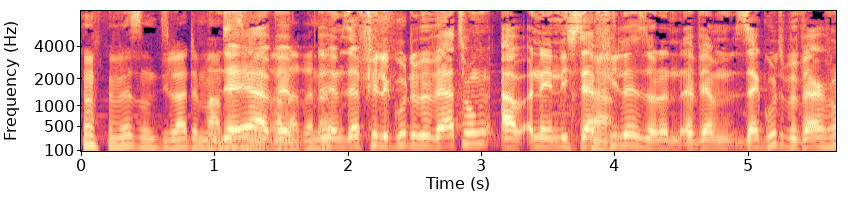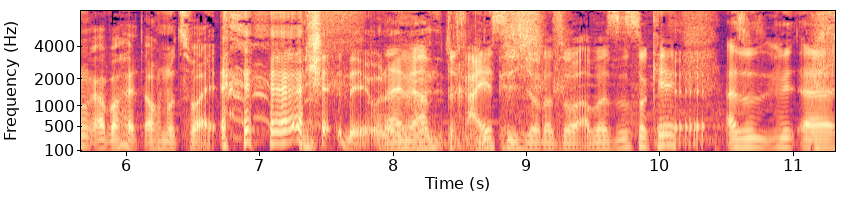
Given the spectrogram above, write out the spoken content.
wir müssen die Leute mal ein bisschen ja, ja, daran wir, erinnern. Wir haben sehr viele gute Bewertungen, aber nee, nicht sehr ja. viele, sondern äh, wir haben sehr gute Bewertungen, aber halt auch nur zwei. nee, oder Nein, wir haben 30 oder so, aber es ist okay. Also äh,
